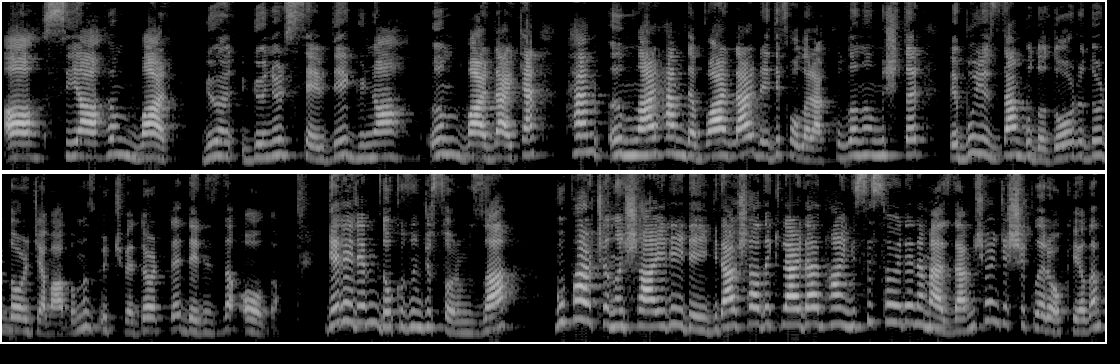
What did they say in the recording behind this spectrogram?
Ah, siyahım var. Gönül sevdi, günahım var derken hem ımlar hem de varlar redif olarak kullanılmıştır ve bu yüzden bu da doğrudur. Doğru cevabımız 3 ve 4 ile denizde oldu. Gelelim 9. sorumuza. Bu parçanın şairi ile ilgili aşağıdakilerden hangisi söylenemez denmiş. Önce şıkları okuyalım.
